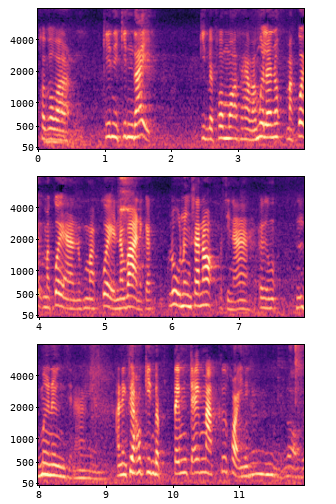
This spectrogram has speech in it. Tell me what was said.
เขาบอกว่า กินนี่กินได้ กินแบบพอเหมาะค่ะว่ามื้อละเนาะมากล้วยมากล้วยอะมากล้วยน้ำหวานนี่ก็ลูกหนึงซะเนาะว่าสินะ เออ มือหนึงสินะแม่นอันนี้ที่เขากินแบบเต็มใจมากคือข่อยอันนี่นี้น้องก็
